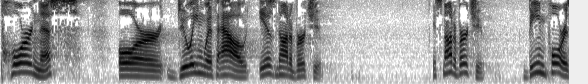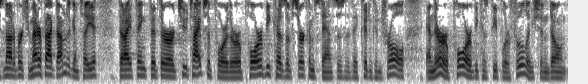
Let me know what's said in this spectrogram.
poorness or doing without is not a virtue. It's not a virtue being poor is not a virtue. Matter of fact, I'm just going to tell you that I think that there are two types of poor. There are poor because of circumstances that they couldn't control, and there are poor because people are foolish and don't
